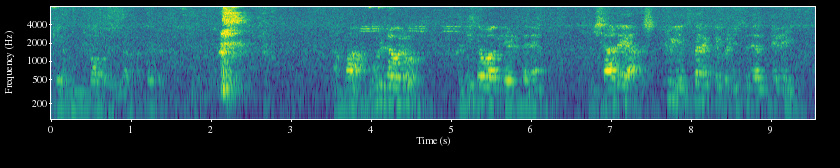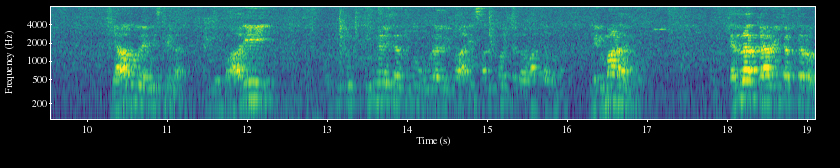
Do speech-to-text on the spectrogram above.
ಅದಕ್ಕೆ ಮುಂಭಾವದಿಂದ ನಮ್ಮ ಊರಿನವರು ಖಂಡಿತವಾಗಿ ಹೇಳ್ತೇನೆ, ಈ ಶಾಲೆ ಅಷ್ಟು ಎತ್ತರಕ್ಕೆ ಬೆಳೀತದೆ ಅಂತೇಳಿ ಯಾರೂ ಎನಿಸ್ತಿಲ್ಲ ನಮಗೆ ಭಾರಿ ಒಂದು ತಿಂಗಳಿಗಂತೂ ಊರಲ್ಲಿ ಭಾರಿ ಸಂತೋಷದ ವಾತಾವರಣ ನಿರ್ಮಾಣ ಆಗಿದೆ. ಎಲ್ಲ ಕಾರ್ಯಕರ್ತರು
